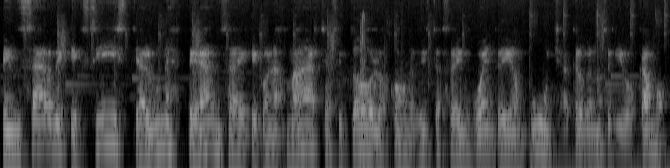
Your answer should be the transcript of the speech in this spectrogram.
pensar de que existe alguna esperanza de que con las marchas y todos los congresistas se den cuenta y digan, pucha, creo que nos equivocamos,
